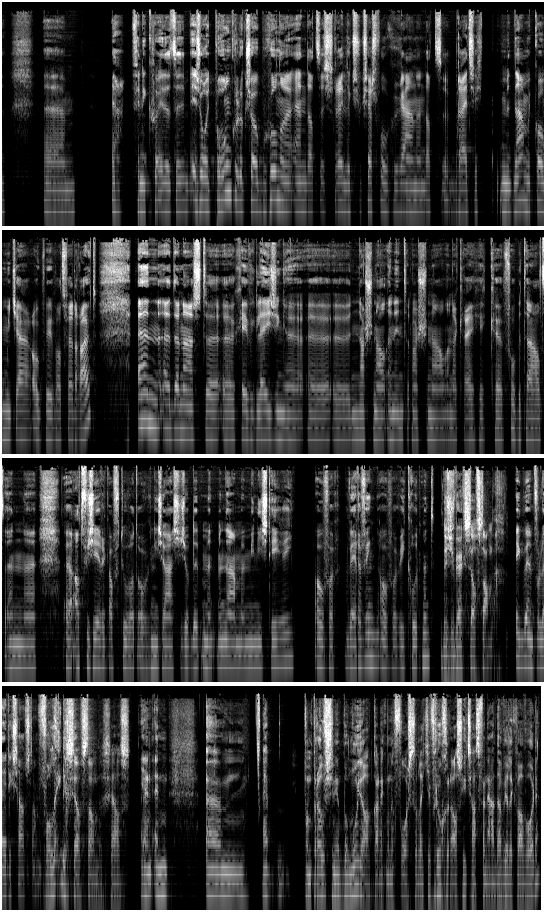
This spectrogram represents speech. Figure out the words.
ehm, ja, vind ik, dat is ooit per ongeluk zo begonnen en dat is redelijk succesvol gegaan. En dat eh, breidt zich met name komend jaar ook weer wat verder uit. En eh, daarnaast eh, eh, geef ik lezingen eh, eh, nationaal en internationaal. En daar krijg ik eh, voor betaald. En eh, eh, adviseer ik af en toe wat organisaties, op dit moment met name een ministerie, over werving, over recruitment. Dus je werkt zelfstandig. Ik ben volledig zelfstandig. Volledig zelfstandig zelfs. Ja. En, en ehm, van professioneel bemoeial kan ik me nog voorstellen dat je vroeger al zoiets had van nou, dat wil ik wel worden.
